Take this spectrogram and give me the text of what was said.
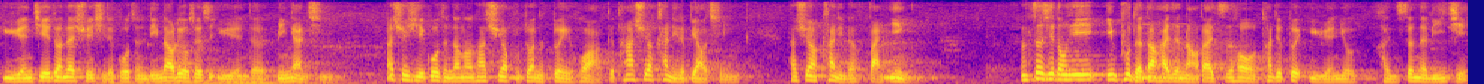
语言阶段在学习的过程，零到六岁是语言的敏感期，那学习的过程当中，他需要不断的对话，可他需要看你的表情，他需要看你的反应。那这些东西 input 到孩子脑袋之后，他就对语言有很深的理解。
